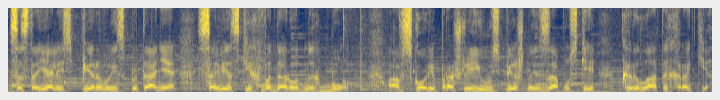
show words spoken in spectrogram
состоялись первые испытания советских водородных бомб, а вскоре прошли и успешные запуски крылатых ракет.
